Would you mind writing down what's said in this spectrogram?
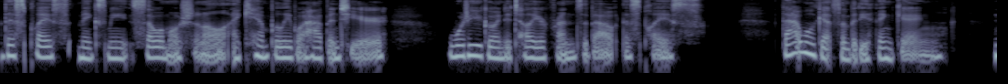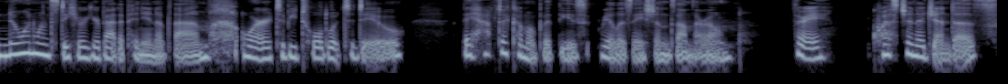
This place makes me so emotional, I can't believe what happened here. What are you going to tell your friends about this place? That will get somebody thinking. No one wants to hear your bad opinion of them or to be told what to do. They have to come up with these realizations on their own. Three, question agendas.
